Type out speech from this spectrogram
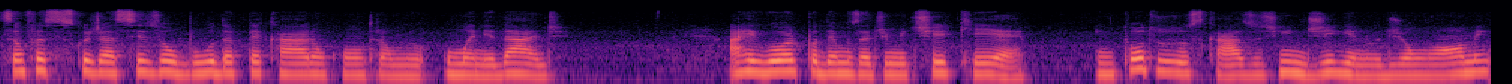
São Francisco de Assis ou Buda pecaram contra a humanidade? A rigor, podemos admitir que é, em todos os casos, indigno de um homem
